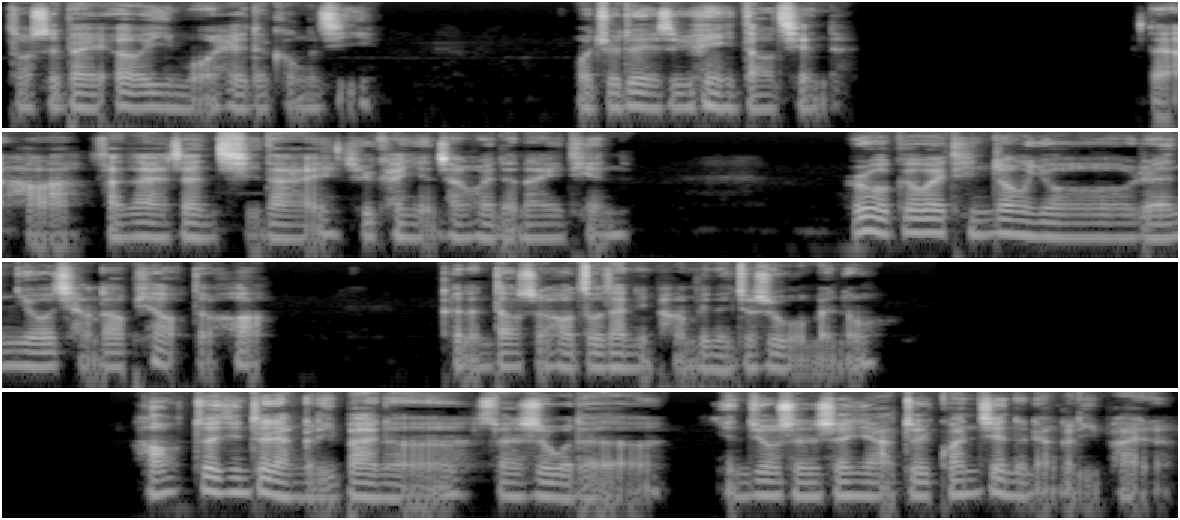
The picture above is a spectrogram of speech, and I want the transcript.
都是被恶意抹黑的攻击。我绝对也是愿意道歉的。对，好啦，反正还是很期待去看演唱会的那一天。如果各位听众有人有抢到票的话，可能到时候坐在你旁边的就是我们哦。好，最近这两个礼拜呢，算是我的研究生生涯最关键的两个礼拜了，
